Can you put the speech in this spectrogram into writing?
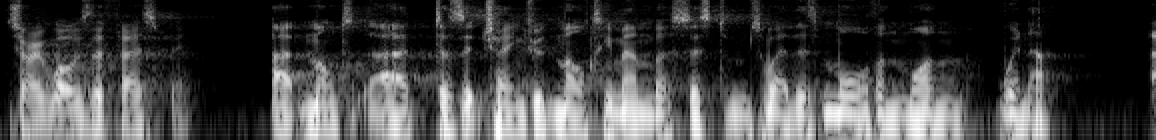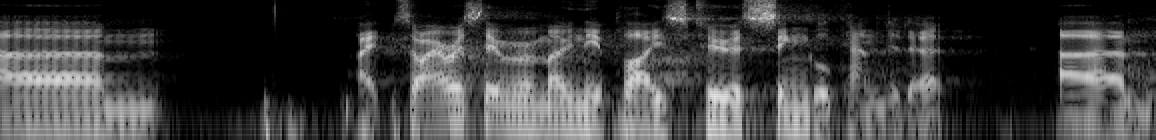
Sorry, what was the first bit? Uh, multi, uh, does it change with multi-member systems where there's more than one winner? Um, I, so Arrow's theorem only applies to a single candidate. Um,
